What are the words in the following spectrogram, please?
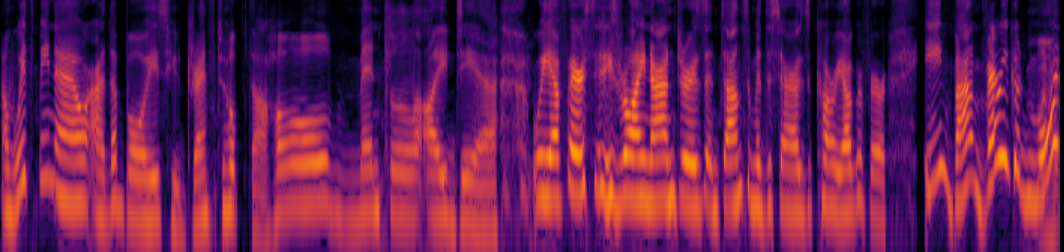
and with me now are the boys who dreamt up the whole mental idea. We have Fair City's Ryan Andrews and Dancing with the Stars choreographer Ian Bam. Very good morning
